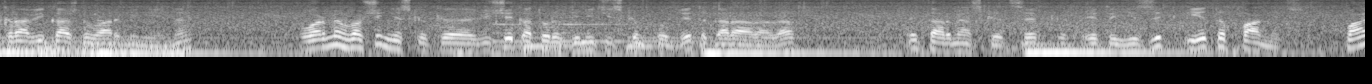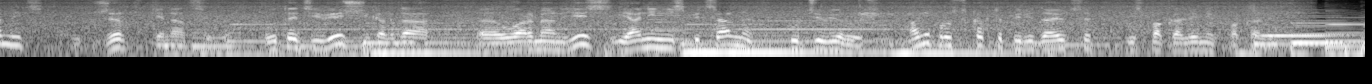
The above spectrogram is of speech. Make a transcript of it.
в крови каждого армянина. У армян вообще несколько вещей, которые в генетическом коде. Это гора Арарат, это армянская церковь, это язык и это память. Память жертв геноцида. Вот эти вещи, когда э, у армян есть, и они не специально культивируются, они просто как-то передаются из поколения в поколение.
